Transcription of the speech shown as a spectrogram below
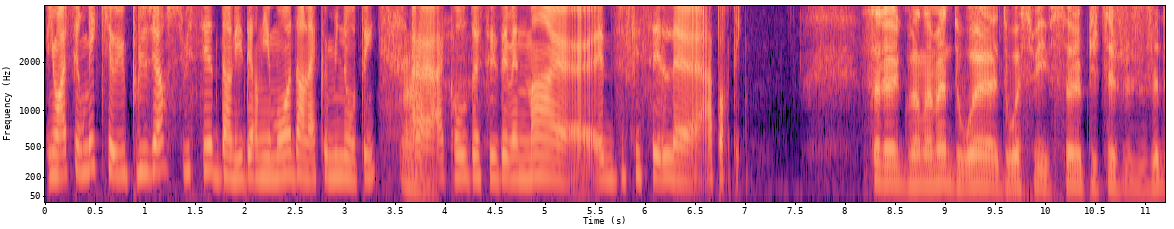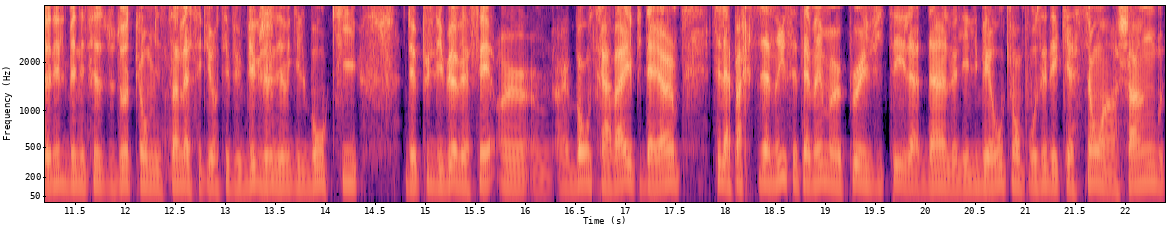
ils ont affirmé qu'il y a eu plusieurs suicides dans les derniers mois dans la communauté ah. à cause de ces événements difficiles à porter. Ça, le gouvernement doit doit suivre ça. Puis, tu sais, je, je donner le bénéfice du doute là, au ministère de la Sécurité publique, Geneviève Guilbeault, qui, depuis le début, avait fait un, un, bon travail. Puis d'ailleurs, tu sais, la partisanerie, c'était même un peu évité là-dedans. Les libéraux qui ont posé des questions en chambre.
